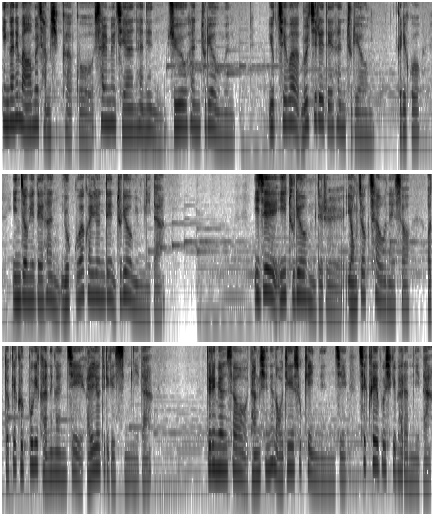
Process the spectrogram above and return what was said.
인간의 마음을 잠식하고 삶을 제한하는 주요한 두려움은 육체와 물질에 대한 두려움, 그리고 인정에 대한 욕구와 관련된 두려움입니다. 이제 이 두려움들을 영적 차원에서 어떻게 극복이 가능한지 알려드리겠습니다. 들으면서 당신은 어디에 속해 있는지 체크해 보시기 바랍니다.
